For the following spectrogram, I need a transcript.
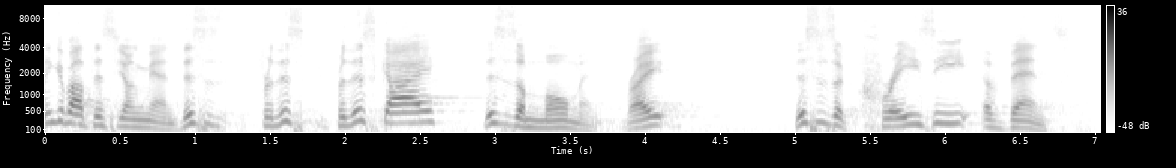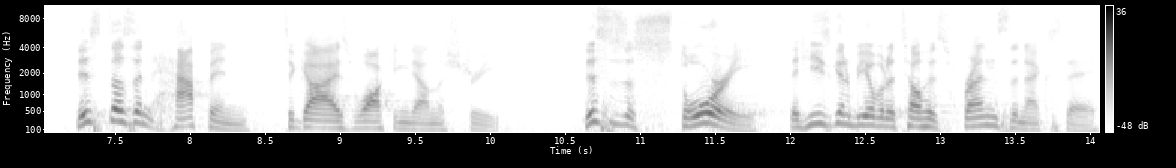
Think about this young man. This is for this for this guy, this is a moment, right? This is a crazy event. This doesn't happen to guys walking down the street. This is a story that he's going to be able to tell his friends the next day.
